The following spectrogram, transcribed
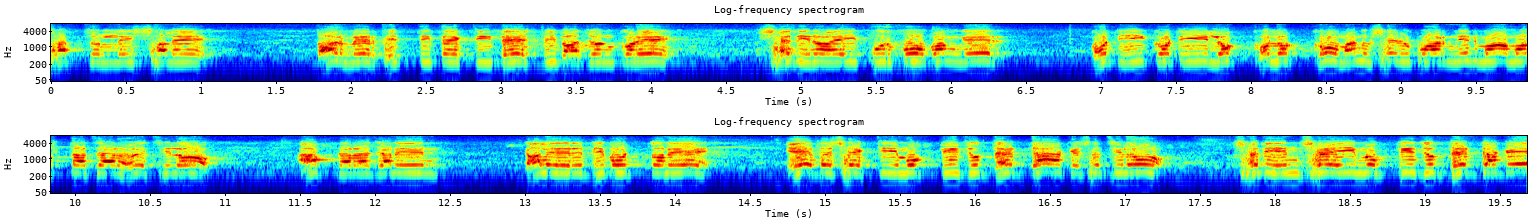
সাতচল্লিশ সালে ধর্মের ভিত্তিতে একটি দেশ বিভাজন করে সেদিনও এই পূর্ববঙ্গের কোটি কোটি লক্ষ লক্ষ মানুষের উপর নির্মম অত্যাচার হয়েছিল। আপনারা জানেন, কালের বিবর্তনে এ দেশে একটি মুক্তিযুদ্ধের ডাক এসেছিল। সেদিন সেই মুক্তিযুদ্ধের ডাকে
